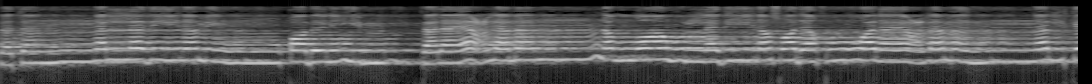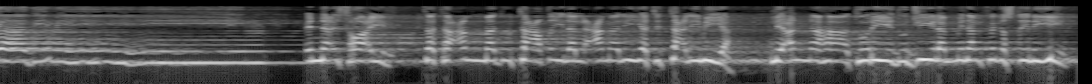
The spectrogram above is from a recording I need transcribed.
فتنا الذين من قبلهم فليعلمن الله الذين صدقوا وليعلمن الكاذبين. إن إسرائيل تتعمد تعطيل العملية التعليمية لأنها تريد جيلا من الفلسطينيين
